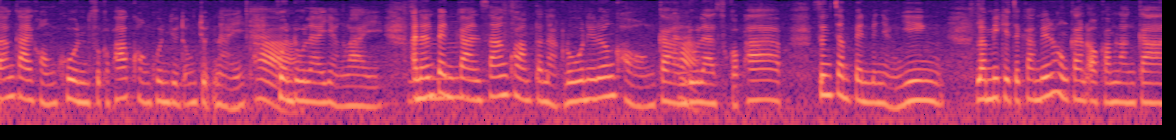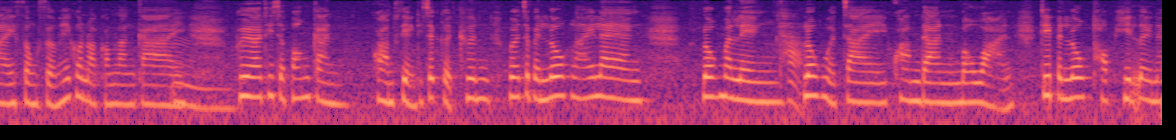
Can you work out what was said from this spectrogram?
ร่างกายของคุณสุขภาพของคุณอยู่ตรงจุดไหนค่ะควรดูแลอย่างไร อันนั้นเป็นการสร้างความตระหนักรู้ในเรื่องของการค่ะดูแลสุขภาพ ซึ่งจำเป็นเป็นอย่างยิ่ง เรามีกิจกรรมในเรื่องของการออกกำลังกาย ส่งเสริมให้คนออกกำลังกายอืมเพื่อที่จะป้องกันความเสี่ยงที่จะเกิดขึ้นไม่ว่าจะเป็นโรคร้ายแรง โรคมะเร็งค่ะโรคหัวใจ ความดันเบาหวาน ที่เป็นโรคท็อปฮิตเลยใน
